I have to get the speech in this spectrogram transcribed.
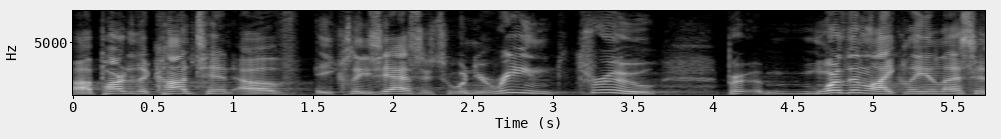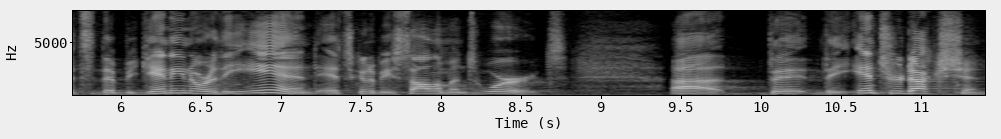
uh, part of the content of Ecclesiastes. When you're reading through, more than likely, unless it's the beginning or the end, it's going to be Solomon's words. Uh, the, the introduction,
